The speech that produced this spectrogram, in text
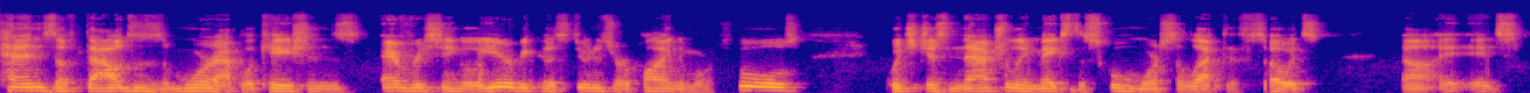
tens of thousands of more applications every single year because students are applying to more schools which just naturally makes the school more selective. So it's uh, it's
